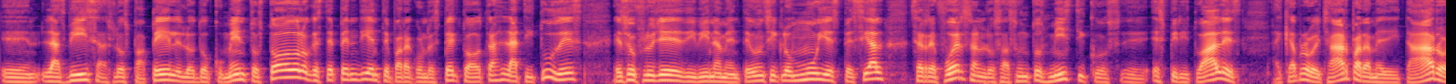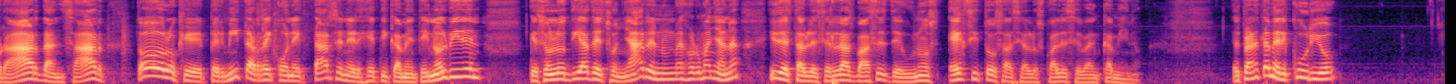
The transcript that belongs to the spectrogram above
las visas, los papeles, los documentos, todo lo que esté pendiente para con respecto a otras latitudes, eso fluye divinamente. Un ciclo muy especial, se refuerzan los asuntos místicos, eh, espirituales. Hay que aprovechar para meditar, orar, danzar, todo lo que permita reconectarse energéticamente. Y no olviden que son los días de soñar en un mejor mañana y de establecer las bases de unos éxitos hacia los cuales se va en camino. El planeta Mercurio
